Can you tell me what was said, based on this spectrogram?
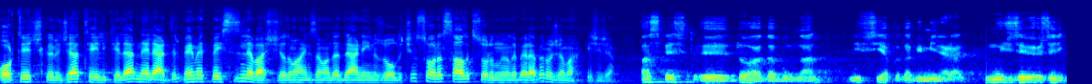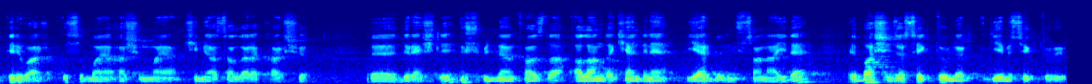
ortaya çıkaracağı tehlikeler nelerdir? Mehmet Bey sizinle başlayalım aynı zamanda derneğiniz olduğu için sonra sağlık sorunlarıyla beraber hocama geçeceğim. Asbest e, doğada bulunan nifsi yapıda bir mineral. Mucizevi özellikleri var. Isınmaya, aşınmaya, kimyasallara karşı e, dirençli. 3000'den fazla alanda kendine yer bulmuş sanayide. E, başlıca sektörler gemi sektörü,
